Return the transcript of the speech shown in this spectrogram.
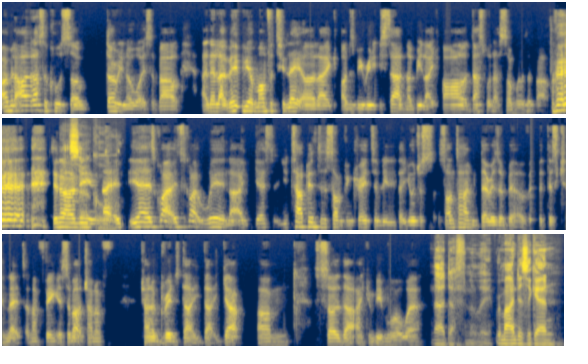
I'll be like, oh that's a cool song. Don't really know what it's about. And then like maybe a month or two later, like I'll just be really sad and I'll be like, oh, that's what that song was about. Do you know what I mean? Cool. like, it, yeah, it's quite it's quite weird. Like I guess you tap into something creatively that you're just sometimes there is a bit of a disconnect. And I think it's about trying to trying to bridge that that gap um, so that I can be more aware. No, definitely. Reminders again,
